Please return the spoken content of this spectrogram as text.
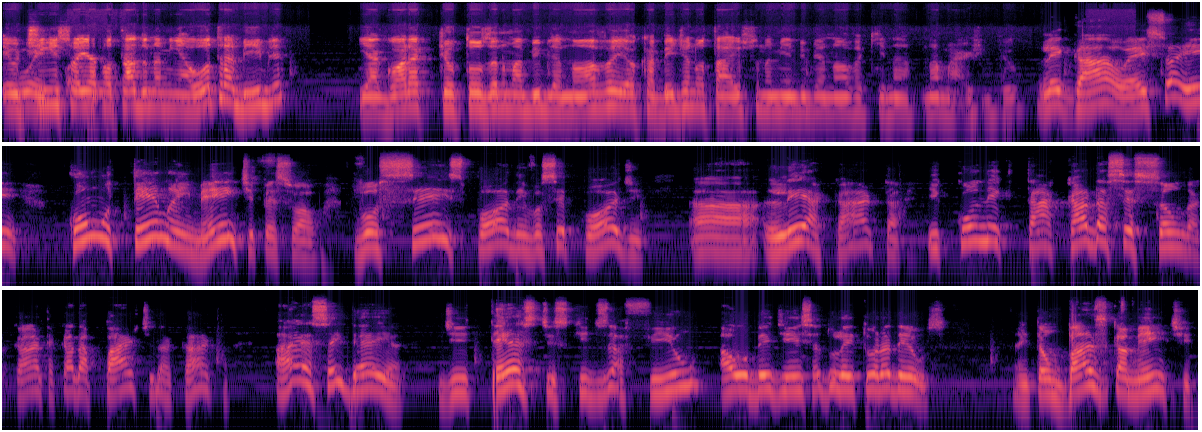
eu Oi, tinha isso aí anotado na minha outra Bíblia e agora que eu tô usando uma Bíblia nova, eu acabei de anotar isso na minha Bíblia nova aqui na, na margem, viu? Legal, é isso aí. Com o tema em mente, pessoal, vocês podem, você pode uh, ler a carta e conectar cada sessão da carta, cada parte da carta, a essa ideia de testes que desafiam a obediência do leitor a Deus. Então, basicamente,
